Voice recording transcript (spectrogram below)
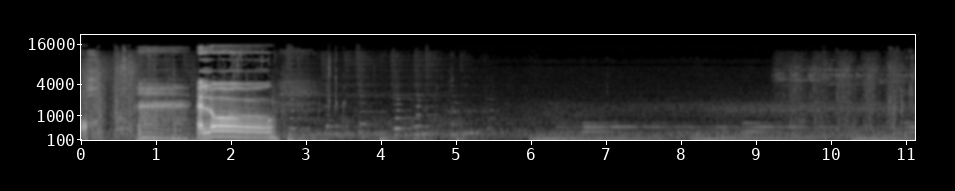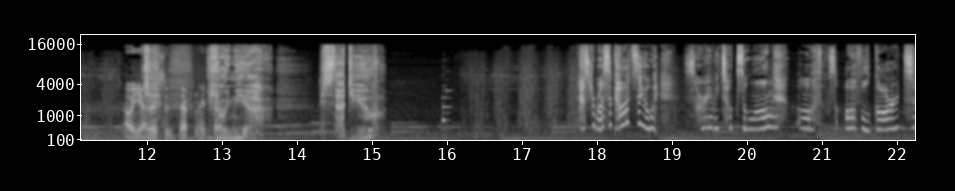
Hello. Oh yeah, this is definitely a trap. Yoimiya, is that you? Master Masakatsu! Sorry we took so long. Oh, those awful guards.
